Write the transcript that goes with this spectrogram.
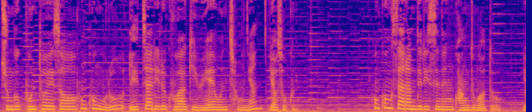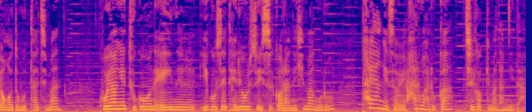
중국 본토에서 홍콩으로 일자리를 구하기 위해 온 청년 여소군. 홍콩 사람들이 쓰는 광둥어도 영어도 못하지만 고향에 두고 온 애인을 이곳에 데려올 수 있을 거라는 희망으로 타양에서의 하루하루가 즐겁기만 합니다.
